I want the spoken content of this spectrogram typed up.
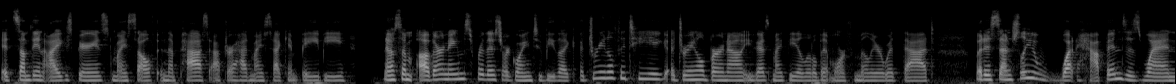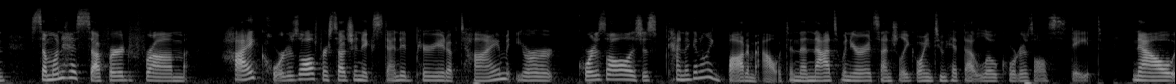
It's something I experienced myself in the past after I had my second baby. Now, some other names for this are going to be like adrenal fatigue, adrenal burnout. You guys might be a little bit more familiar with that. But essentially, what happens is when someone has suffered from high cortisol for such an extended period of time, your cortisol is just kind of going to like bottom out. And then that's when you're essentially going to hit that low cortisol state. Now,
